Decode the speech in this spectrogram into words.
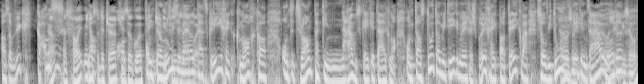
also wirklich ganz... Ja, es freut mich, ja, dass du den Churchill so gut findest. Und der Roosevelt hat das Gleiche gemacht gehabt und der Trump hat genau das Gegenteil gemacht. Und dass du da mit irgendwelchen Sprüchen die Partei gewählt, so wie du ja, übrigens auch, ja, oder? Wieso?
